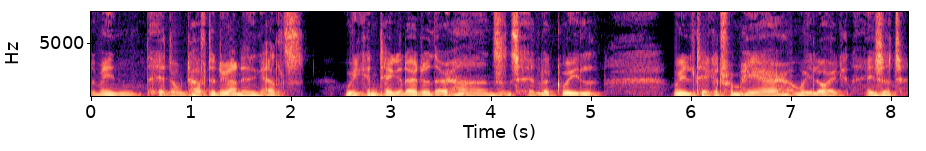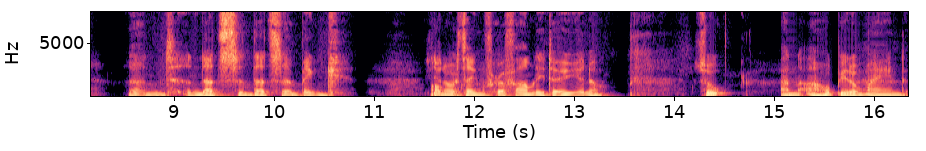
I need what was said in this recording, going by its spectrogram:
I mean, they don't have to do anything else. We can take it out of their hands and say, look, we'll, we'll take it from here and we'll organise it. And and that's that's a big, you know, thing for a family too. You know. So, and I hope you don't mind,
